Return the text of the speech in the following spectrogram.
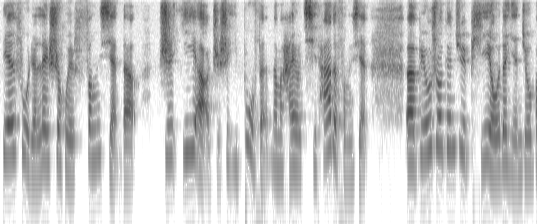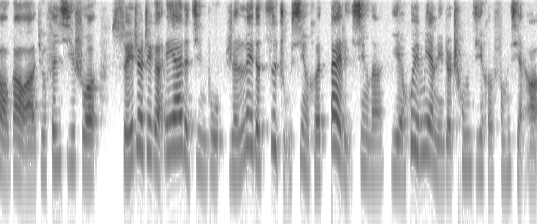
颠覆人类社会风险的之一啊，只是一部分，那么还有其他的风险，呃，比如说根据皮尤的研究报告啊，就分析说，随着这个 AI 的进步，人类的自主性和代理性呢，也会面临着冲击和风险啊。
